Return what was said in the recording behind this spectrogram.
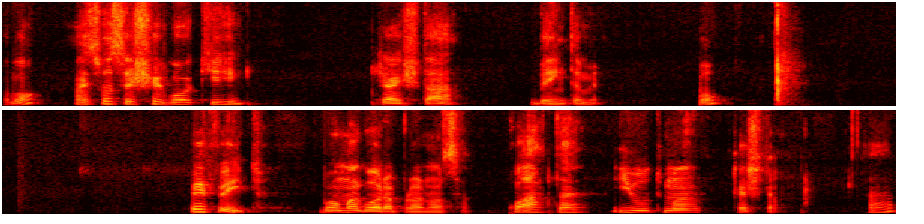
Tá bom? Mas se você chegou aqui, já está bem também. Bom? Perfeito. Vamos agora para a nossa quarta e última questão. Tá?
